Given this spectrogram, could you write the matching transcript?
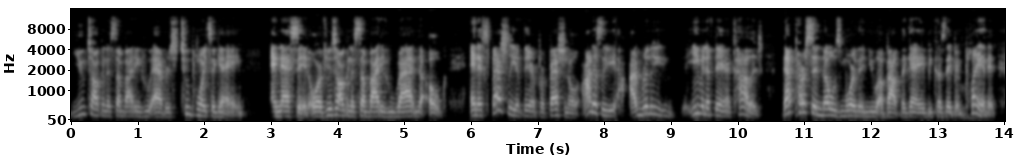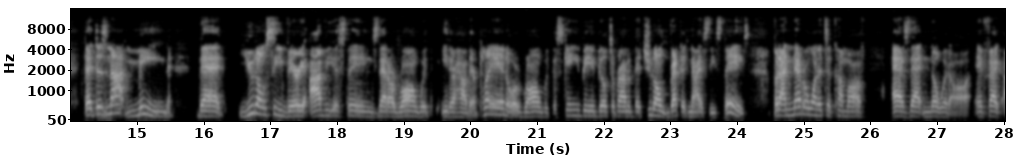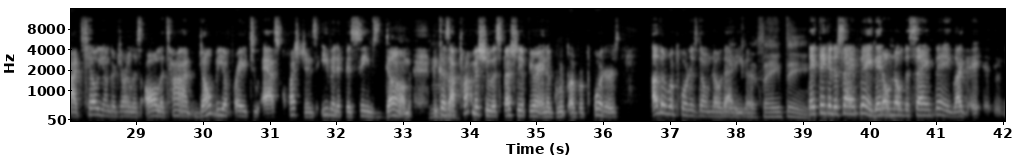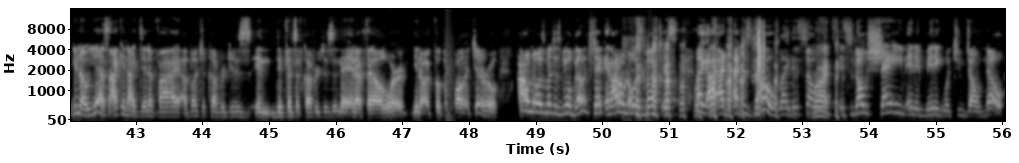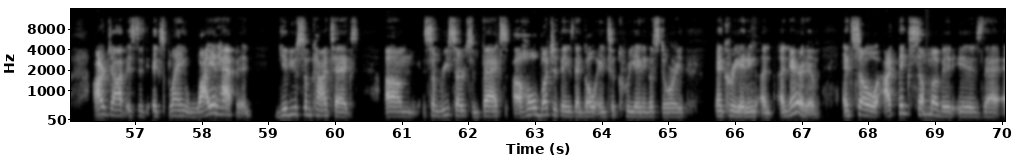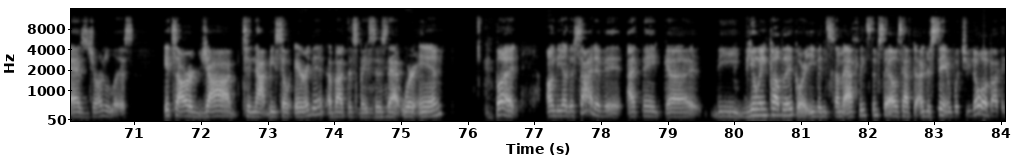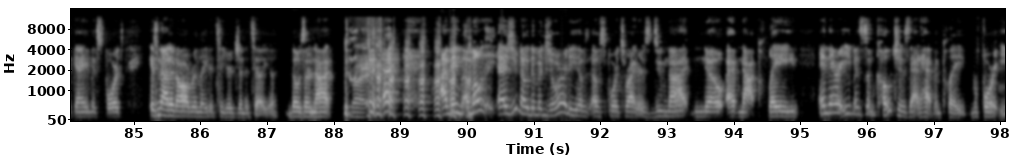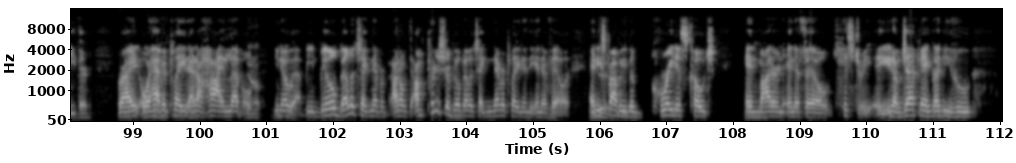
you talking to somebody who averaged two points a game and that's it or if you're talking to somebody who riding the oak and especially if they're a professional, honestly, I really, even if they're in college, that person knows more than you about the game because they've been playing it. That does not mean that you don't see very obvious things that are wrong with either how they're playing or wrong with the scheme being built around them that you don't recognize these things. But I never wanted to come off as that know it all. In fact, I tell younger journalists all the time don't be afraid to ask questions, even if it seems dumb, because mm. I promise you, especially if you're in a group of reporters, other reporters don't know that Thinking either. The same thing. They think of the same thing. They don't know the same thing. Like, eh, you know, yes, I can identify a bunch of coverages in defensive coverages in the NFL or you know in football in general. I don't know as much as Bill Belichick, and I don't know as much as like I, I, I just don't like. It's so right. it's, it's no shame in admitting what you don't know. Our job is to explain why it happened, give you some context, um, some research, some facts, a whole bunch of things that go into creating a story and creating a, a narrative. And so I think some of it is that as journalists, it's our job to not be so arrogant about the spaces mm-hmm. that we're in. But on the other side of it, I think uh, the viewing public or even some athletes themselves have to understand what you know about the game and sports is not at all related to your genitalia. Those are not. Right. I mean, as you know, the majority of, of sports writers do not know, have not played and there are even some coaches that haven't played before mm-hmm. either, right? Or haven't played at a high level. Yep. You know, I mean, Bill Belichick never, I don't, I'm pretty sure Bill mm-hmm. Belichick never played in the NFL. Mm-hmm. And he's probably the greatest coach in mm-hmm. modern NFL history. You know, Jeff Van Gundy, who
